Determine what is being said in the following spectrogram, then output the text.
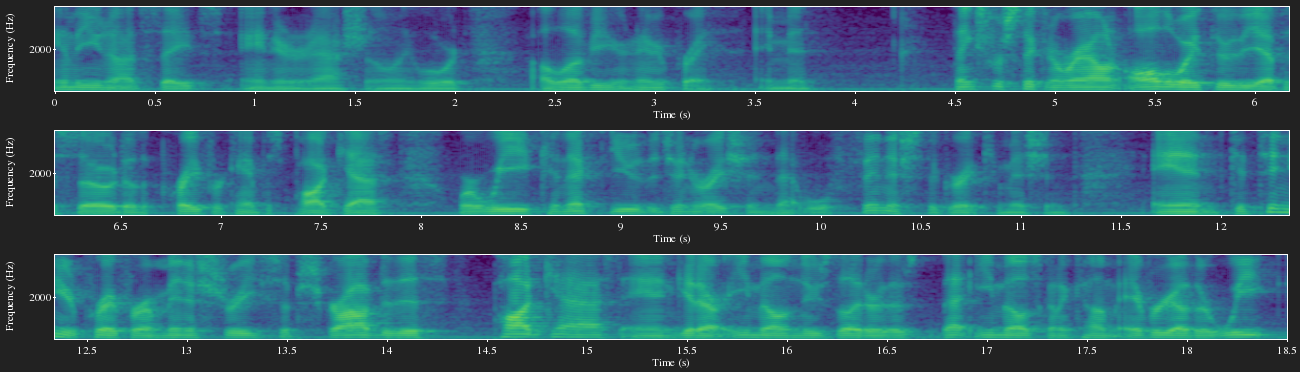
in the United States and internationally. Lord, I love you. Your name we pray. Amen. Thanks for sticking around all the way through the episode of the Pray for Campus podcast, where we connect you to the generation that will finish the Great Commission and continue to pray for our ministry. Subscribe to this podcast and get our email newsletter. There's, that email is going to come every other week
